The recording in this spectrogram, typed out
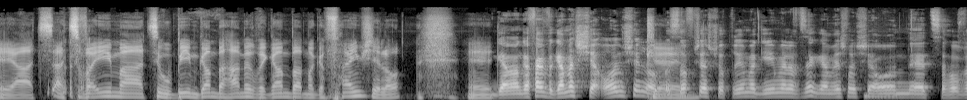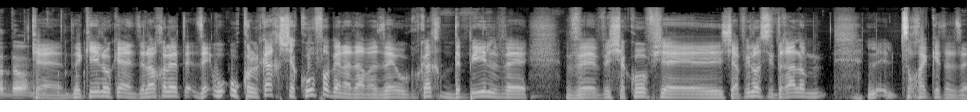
אה, הצ- הצבעים הצהובים גם בהאמר וגם במגפיים שלו. אה, גם המגפיים וגם השעון שלו, כן. בסוף כשהשוטרים מגיעים אליו זה, גם יש לו שעון אה, צהוב אדום. כן, זה כאילו כן, זה לא יכול להיות, זה, הוא, הוא כל כך שקוף הבן אדם הזה, הוא כל כך דביל ו, ו, ושקוף ש, שאפילו הסדרה לא צוחקת על זה.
